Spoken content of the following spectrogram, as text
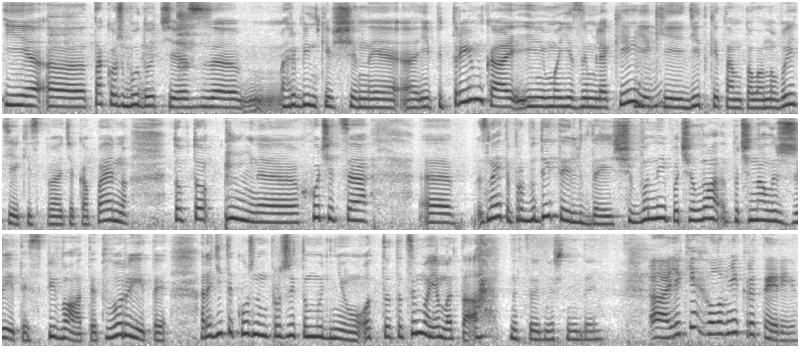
і е, також будуть з е, Гребінківщини е, і підтримка, і мої земляки, які дітки там талановиті, які співають акапельно. Тобто е, хочеться. е, Знаєте, пробудити людей, щоб вони почала, починали жити, співати, творити, радіти кожному прожитому дню. От, от це моя мета на сьогоднішній день. А, які головні критерії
